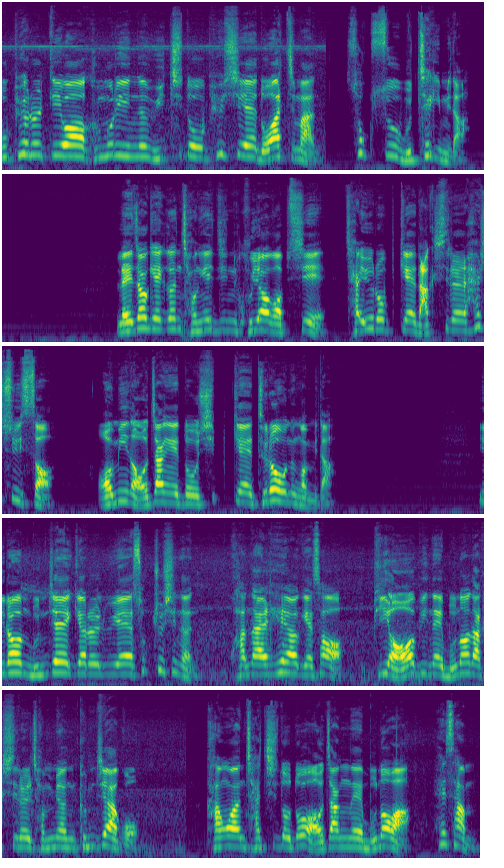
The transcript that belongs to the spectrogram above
부표를 띄워 그물이 있는 위치도 표시해 놓았지만 속수무책입니다. 레저객은 정해진 구역 없이 자유롭게 낚시를 할 수 있어 어민 어장에도 쉽게 들어오는 겁니다. 이런 문제 해결을 위해 속초시는 관할 해역에서 비어업인의 문어 낚시를 전면 금지하고 강원 자치도도 어장 내 문어와 해삼,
